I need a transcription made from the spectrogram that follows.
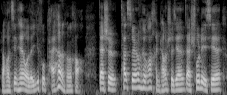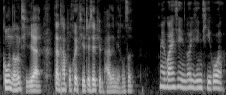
然后今天我的衣服排汗很好。但是他虽然会花很长时间在说这些功能体验，但他不会提这些品牌的名字。没关系，你都已经提过了。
